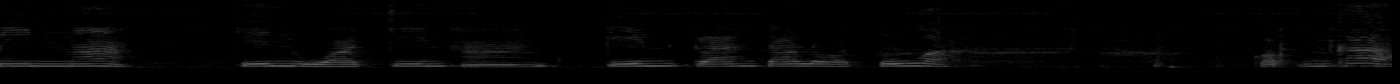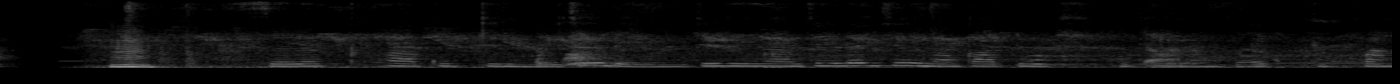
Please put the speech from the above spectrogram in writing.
บินมา กินหัวกินหาง กินกลางตลอดตัว ขอบคุณค่ะอืมสวัสดีค่ะคุณกิ่งหนูชื่อเด็กหนูชื่อดีงามชื่อเล่นชื่อน้องการ์ตูนหนูจะอ่านหนังสือให้คุณกิ่งฟัง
